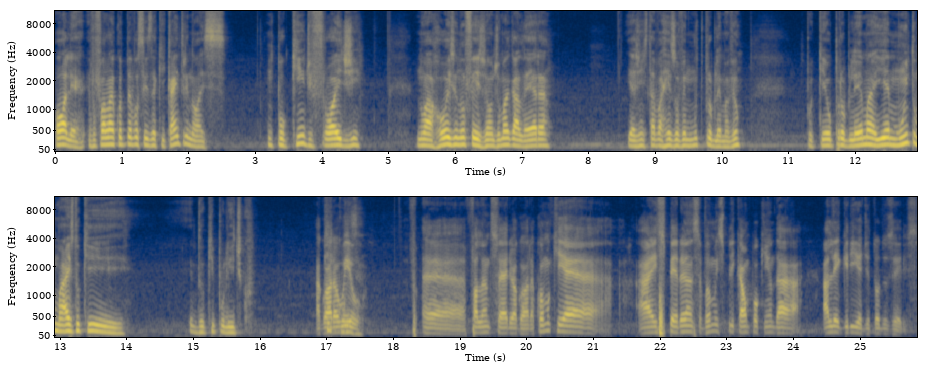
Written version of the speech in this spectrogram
Olha, eu vou falar uma coisa para vocês aqui, cá entre nós. Um pouquinho de Freud no arroz e no feijão de uma galera e a gente tava resolvendo muito problema, viu? Porque o problema aí é muito mais do que do que político. Agora, Will, é, falando sério agora, como que é a esperança? Vamos explicar um pouquinho da alegria de todos eles.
